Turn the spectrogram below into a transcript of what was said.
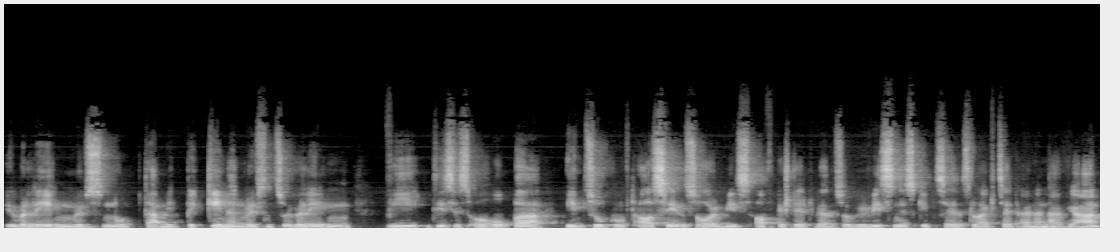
überlegen müssen und damit beginnen müssen zu überlegen, wie dieses Europa in Zukunft aussehen soll, wie es aufgestellt werden soll. Wir wissen, es gibt, es läuft seit eineinhalb Jahren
